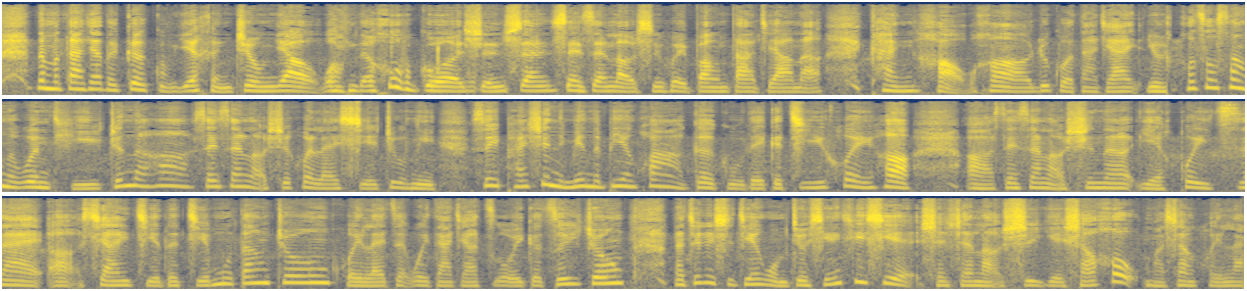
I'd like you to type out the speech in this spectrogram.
那么大家的个股也很重要，我们的护国神山三三老师会帮大家呢看好哈。如果大家有操作上的问题，真的哈，三三老师会来协助你。所以盘市里面的变化，个股的一个机会哈啊，三三老师呢也会在呃下一节的节目当中回来再为大家做一个追踪。那这个时间我们就先谢谢珊珊老师，也稍后马上回来。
